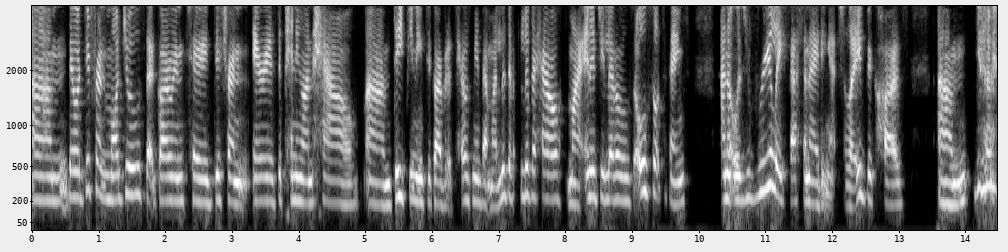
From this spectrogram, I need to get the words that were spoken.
Um, there were different modules that go into different areas depending on how um, deep you need to go, but it tells me about my liver, liver health, my energy levels, all sorts of things. And it was really fascinating actually because um, you know,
